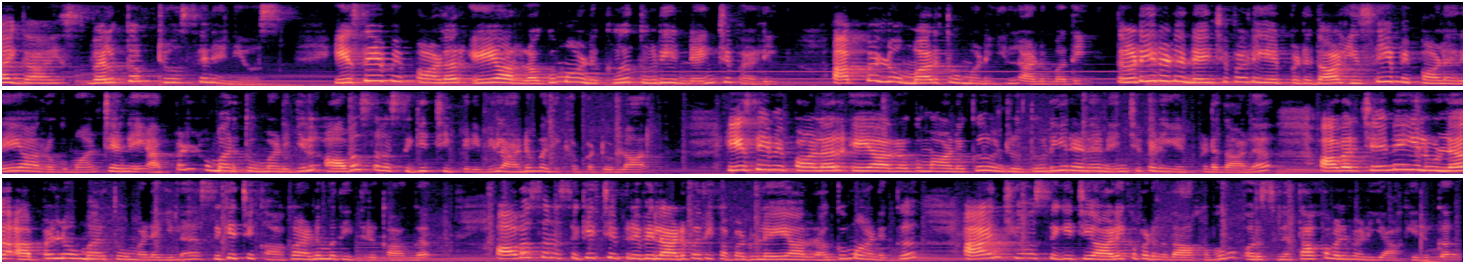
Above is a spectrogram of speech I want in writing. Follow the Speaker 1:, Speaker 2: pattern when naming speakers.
Speaker 1: Hi guys welcome to cine news இசையமைப்பாளர் A R ரகுமானுக்கு திடீர் நெஞ்சு வலி. அப்பல்லோ மருத்துவமனையில் அனுமதி. திடீரென நெஞ்சு வலி ஏற்பட்டதால் இசையமைப்பாளர் ஏ ஆர் ரகுமான் சென்னை அப்பல்லோ மருத்துவமனையில் அவசர சிகிச்சை பிரிவில் அனுமதிக்கப்பட்டுள்ளார். இசையமைப்பாளர் ஏ ஆர் ரகுமானுக்கு இன்று திடீரென நெஞ்சுவலி ஏற்பட்டதால அவர் சென்னையில் உள்ள அப்பல்லோ மருத்துவமனையில் சிகிச்சைக்காக அனுமதித்திருக்காங்க. அவசர சிகிச்சை பிரிவில் அனுமதிக்கப்பட்டுள்ள ஏ ஆர் ரகுமானுக்கு ஆன்ஜியோ சிகிச்சை அளிக்கப்படுவதாகவும் ஒரு சில தகவல் வெளியாகி இருக்கு.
